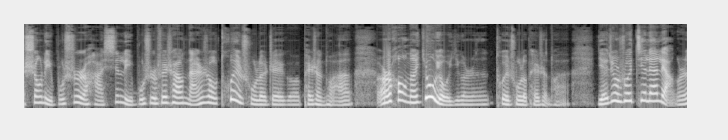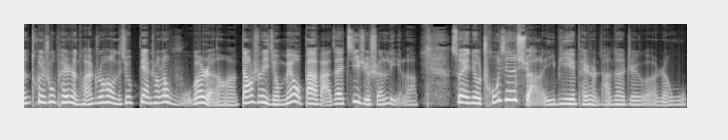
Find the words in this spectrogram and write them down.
生理不适哈，心理不适非常难受，退出了这个陪审团。而后呢，又有一个人退出了陪审团，也就是说，接连两个人退出陪审团之后呢，就变成了五个人啊。当时已经没有办法再继续审理了，所以就重新选了一批陪审团的这个人物。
